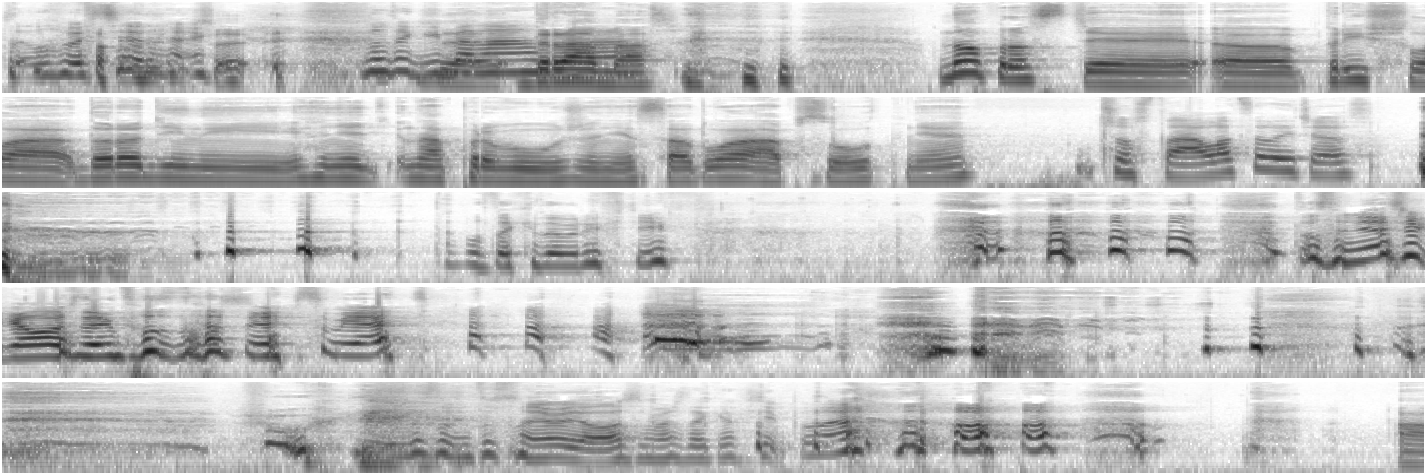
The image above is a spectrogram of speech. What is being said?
Celovečerák. Že, No tak iba nás drama. No proste uh, prišla do rodiny hneď na prvú, že nesadla absolútne. Čo stála celý čas? to bol taký dobrý vtip. to som nečakala, že niekto začne smiať. to, som, to som nevedela, že máš taká vtipná. A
